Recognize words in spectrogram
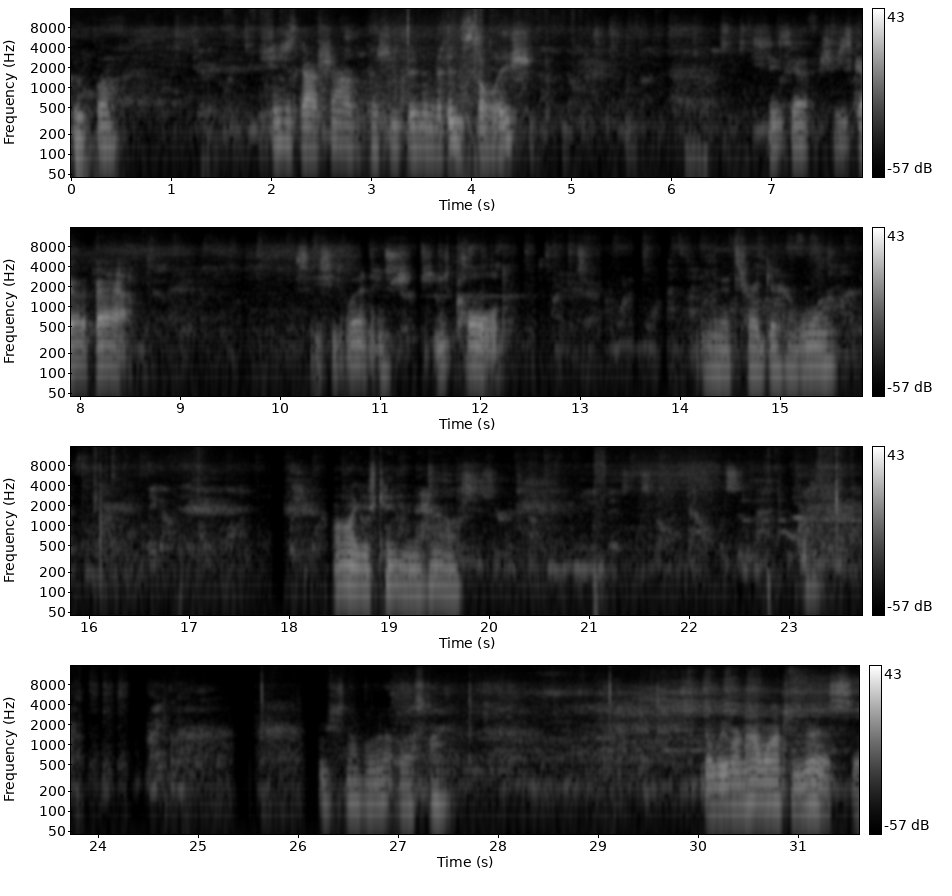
Koopa. She just got a shower because she's been in the insulation. She's got she just got a bath. See, she's wet and she's cold. I'm gonna try to get her warm. Oh, I just came in the house. We are snuggled up last night. No, we were not watching this, so.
